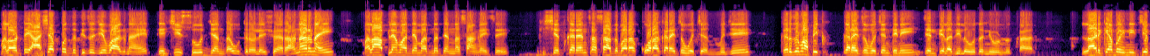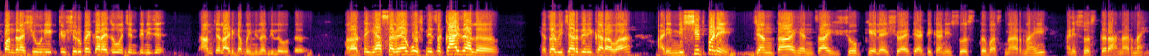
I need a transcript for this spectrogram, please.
मला वाटतं अशा पद्धतीचं जे वागणं आहे त्याची सूज जनता उतरवल्याशिवाय राहणार नाही. मला आपल्या माध्यमातून त्यांना सांगायचंय की शेतकऱ्यांचा सातबारा कोरा करायचं वचन म्हणजे कर्जमाफी करायचं वचन त्यांनी जनतेला दिलं होतं निवडणूक काळात. लाडक्या बहिणीचे पंधराशेहून एकवीसशे रुपये करायचं वचन त्यांनी आमच्या लाडक्या बहिणीला दिलं होतं. मला वाटतं ह्या सगळ्या गोष्टीचं काय झालं याचा विचार त्यांनी करावा. आणि निश्चितपणे जनता ह्यांचा हिशोब केल्याशिवाय त्या ठिकाणी स्वस्त बसणार नाही आणि स्वस्त राहणार नाही.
